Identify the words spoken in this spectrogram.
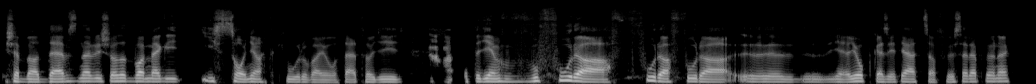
és ebben a Devs nevű sorozatban meg így iszonyat kurva jó, tehát hogy így ott egy ilyen fura, fura, fura ilyen jobb kezét játsza a főszereplőnek,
